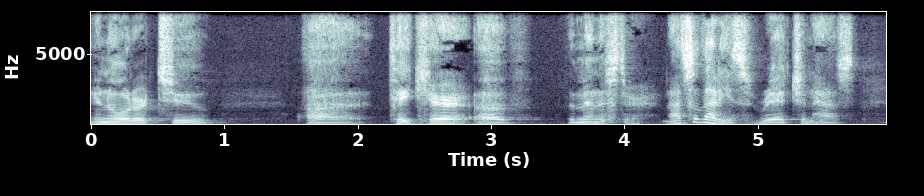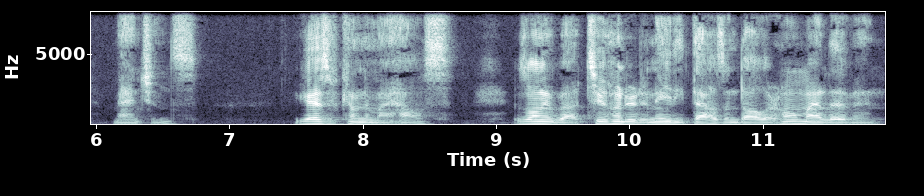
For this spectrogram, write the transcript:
in order to uh, take care of the minister. Not so that he's rich and has mansions. You guys have come to my house. It was only about $280,000 home I live in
